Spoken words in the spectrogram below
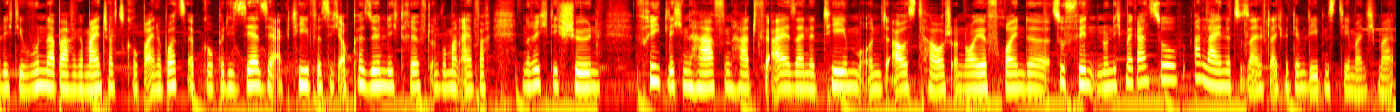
natürlich die wunderbare Gemeinschaftsgruppe, eine WhatsApp-Gruppe, die sehr, sehr aktiv ist, sich auch persönlich trifft und wo man einfach einen richtig schönen, friedlichen Hafen hat für all seine Themen und Austausch und neue Freunde zu finden und nicht mehr ganz so alleine zu sein, vielleicht mit dem Lebensstil manchmal.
